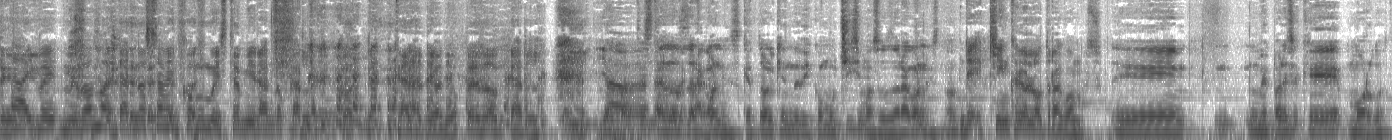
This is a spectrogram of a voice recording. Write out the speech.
Eh, Ay, me, me va a matar. No saben cómo me está mirando Carla con cara de odio. Perdón, Carla. y, y aparte No, están no, los no. dragones, que Tolkien dedicó muchísimo a sus dragones, ¿no? ¿De quién creó los dragones? Eh, me parece que Morgoth.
